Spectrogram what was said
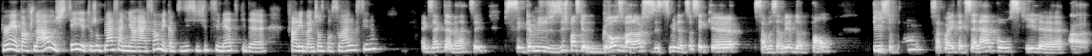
peu importe l'âge, tu sais, il y a toujours place à amélioration, mais comme tu dis, il suffit de s'y mettre puis de faire les bonnes choses pour soi aussi. Là. Exactement. Tu sais. C'est comme je dis, je pense qu'une grosse valeur sous-estimée de ça, c'est que ça va servir de pont. Puis mm. surtout, ça peut être excellent pour ce qui est le. Ah,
